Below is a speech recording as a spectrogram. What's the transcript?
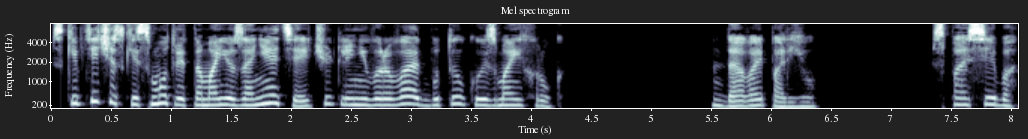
скептически смотрит на мое занятие и чуть ли не вырывает бутылку из моих рук. Давай полью. Спасибо.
